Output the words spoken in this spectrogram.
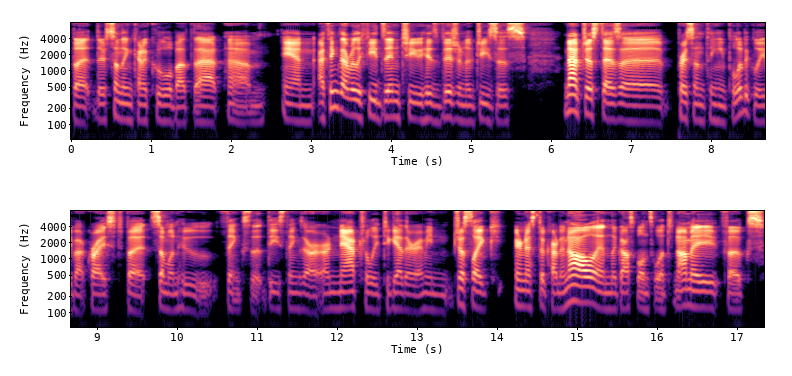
but there's something kind of cool about that. Um, and I think that really feeds into his vision of Jesus, not just as a person thinking politically about Christ, but someone who thinks that these things are, are naturally together. I mean, just like Ernesto Cardenal and the Gospel in Solentiname folks,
